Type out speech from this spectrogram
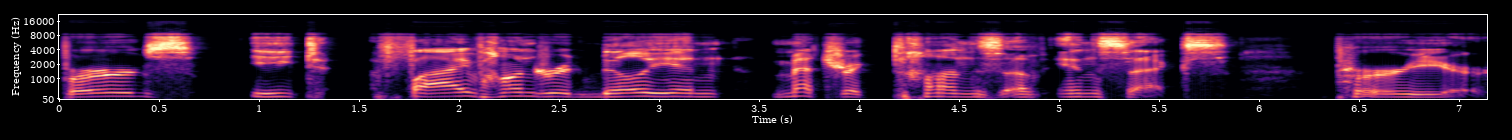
birds eat 500 million metric tons of insects per year.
